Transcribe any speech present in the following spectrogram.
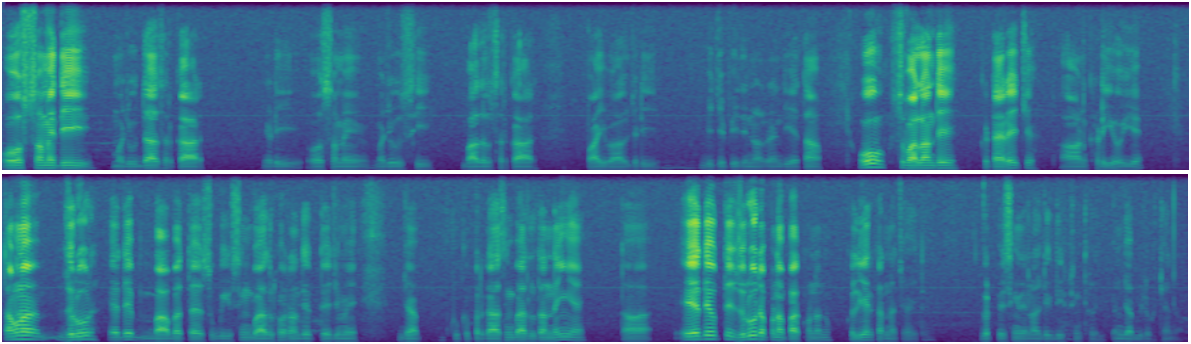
ਉਸ ਸਮੇਂ ਦੀ ਮੌਜੂਦਾ ਸਰਕਾਰ ਜਿਹੜੀ ਉਸ ਸਮੇਂ ਮੌਜੂਦ ਸੀ, ਬਾਦਲ ਸਰਕਾਰ, ਭਾਈਵਾਲ ਜਿਹੜੀ ਬੀਜੇਪੀ ਦੇ ਨਾਲ ਰਹਿੰਦੀ ਹੈ, ਤਾਂ ਉਹ ਸਵਾਲਾਂ ਦੇ ਕਟਹਿਰੇ 'ਚ ਆਣ ਖੜੀ ਹੋਈ ਹੈ। ਤਾਂ ਹੁਣ ਜ਼ਰੂਰ ਇਹਦੇ ਬਾਬਤ ਸੁਖਬੀਰ ਸਿੰਘ ਬਾਦਲ ਹੋਰਾਂ ਦੇ ਉੱਤੇ ਜਿਵੇਂ ਜਾਂ ਕਿਉਂਕਿ ਪ੍ਰਕਾਸ਼ ਸਿੰਘ ਬਾਦਲ ਤਾਂ ਨਹੀਂ ਹੈ, ਤਾਂ ਇਹਦੇ ਉੱਤੇ ਜ਼ਰੂਰ ਆਪਣਾ ਪੱਖ ਉਹਨਾਂ ਨੂੰ ਕਲੀਅਰ ਕਰਨਾ ਚਾਹੀਦਾ ਗੁਰਪ੍ਰੀਤ ਸਿੰਘ ਦੇ ਨਾਲ ਜਗਦੀਪ ਸਿੰਘ ਥਲੀ, ਪੰਜਾਬੀ ਲੋਕ ਚੈਨਲ।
